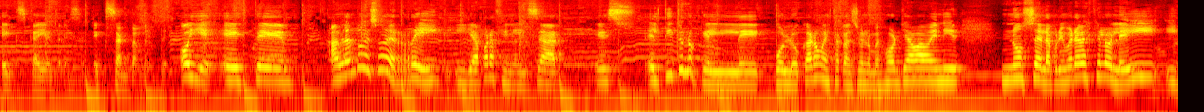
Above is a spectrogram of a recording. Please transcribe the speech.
ex calle 13, exactamente. Oye, este, hablando de eso de Rake, y ya para finalizar, es el título que le colocaron a esta canción, lo mejor ya va a venir. No sé, la primera vez que lo leí y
